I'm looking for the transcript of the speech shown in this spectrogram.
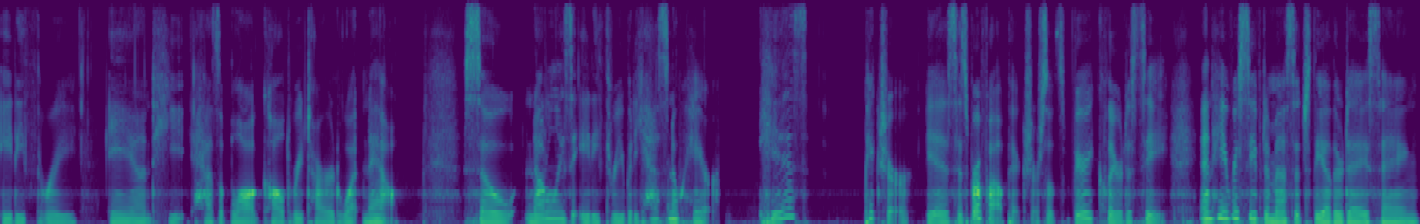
83, and he has a blog called Retired What Now. So, not only is he 83, but he has no hair. His picture is his profile picture, so it's very clear to see. And he received a message the other day saying,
